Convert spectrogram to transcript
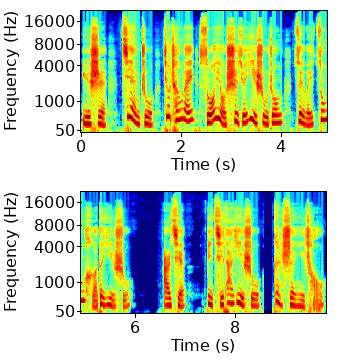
于是建筑就成为所有视觉艺术中最为综合的艺术，而且比其他艺术更胜一筹。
